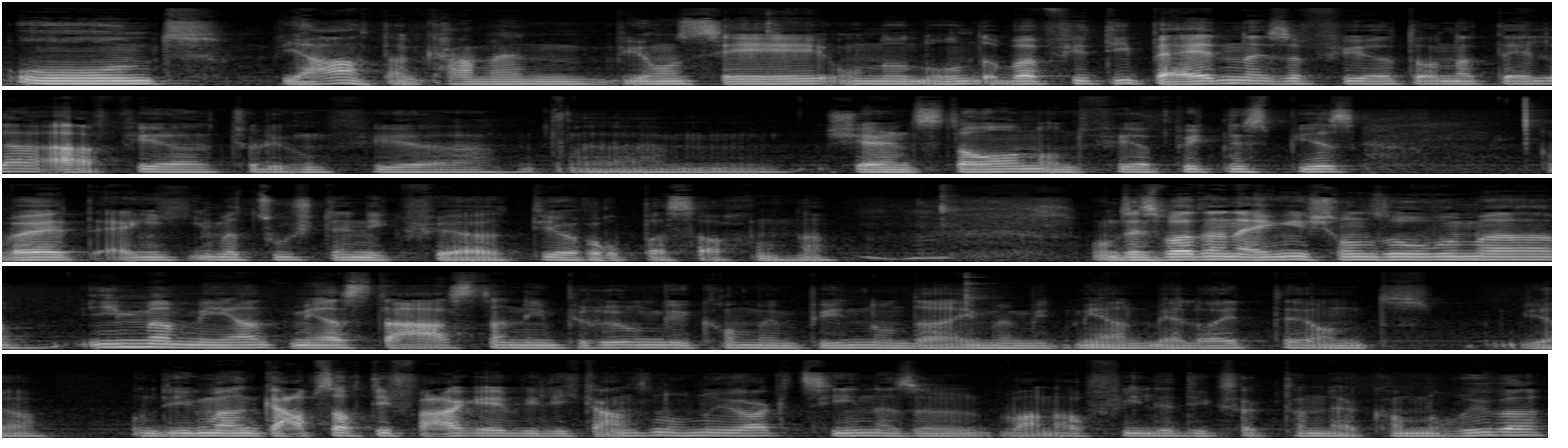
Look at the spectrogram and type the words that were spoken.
Und ja, dann kamen Beyoncé und und und. Aber für die beiden, also für Donatella, äh, für, Entschuldigung, für ähm, Sharon Stone und für Britney Spears, war ich halt eigentlich immer zuständig für die Europasachen. Ne? Mhm. Und das war dann eigentlich schon so, wo man immer mehr und mehr Stars dann in Berührung gekommen bin und da immer mit mehr und mehr Leute. Und ja, und irgendwann gab es auch die Frage, will ich ganz nach New York ziehen? Also waren auch viele, die gesagt haben, ja, komm rüber.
